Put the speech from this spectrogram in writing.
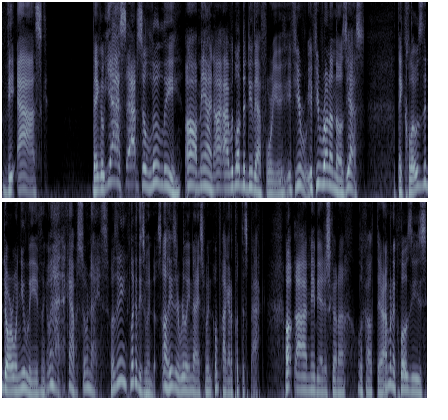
the ask, they go, yes, absolutely. Oh man, I, I would love to do that for you. If you if you run on those, yes. They close the door when you leave. They go, oh, that guy was so nice, wasn't he? Look at these windows. Oh, these are really nice. When oh, I got to put this back. Oh, uh, maybe I just gotta look out there. I'm gonna close these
